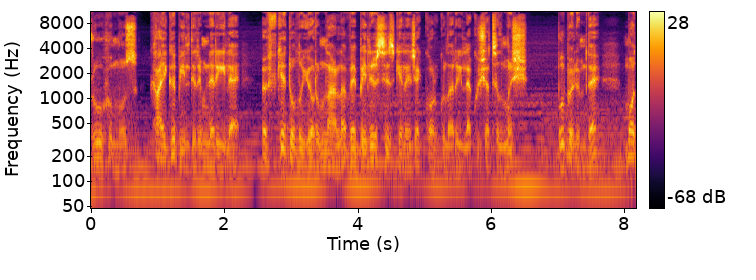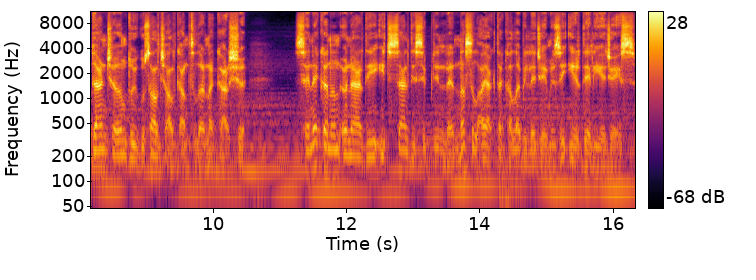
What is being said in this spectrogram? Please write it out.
ruhumuz, kaygı bildirimleriyle, öfke dolu yorumlarla ve belirsiz gelecek korkularıyla kuşatılmış. Bu bölümde modern çağın duygusal çalkantılarına karşı Seneca'nın önerdiği içsel disiplinle nasıl ayakta kalabileceğimizi irdeleyeceğiz.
